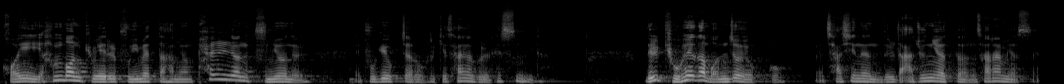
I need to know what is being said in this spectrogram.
거의 한 번 교회를 부임했다 하면 8년, 9년을 부교육자로 그렇게 사역을 했습니다. 늘 교회가 먼저였고 자신은 늘 나중이었던 사람이었어요.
